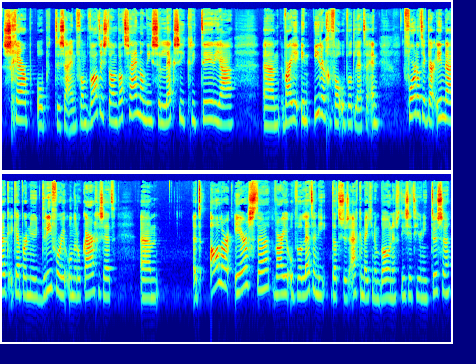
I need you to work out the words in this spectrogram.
scherp op te zijn. Van wat, is dan, wat zijn dan die selectiecriteria um, waar je in ieder geval op wilt letten? En voordat ik daarin duik, ik heb er nu drie voor je onder elkaar gezet. Um, het allereerste waar je op wil letten, en die, dat is dus eigenlijk een beetje een bonus, die zit hier niet tussen.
